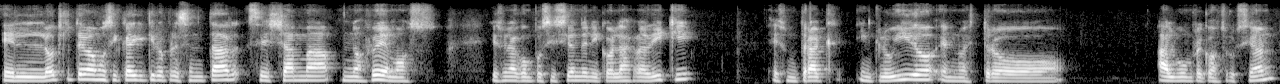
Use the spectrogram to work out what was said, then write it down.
El otro tema musical que quiero presentar se llama Nos vemos. Es una composición de Nicolás Radicki. Es un track incluido en nuestro álbum Reconstrucción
